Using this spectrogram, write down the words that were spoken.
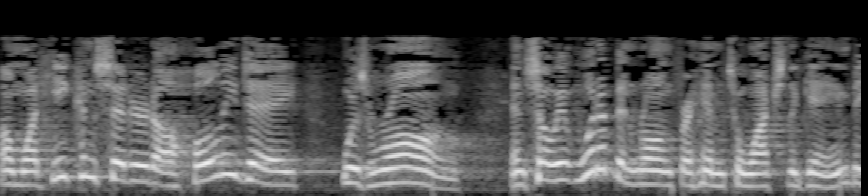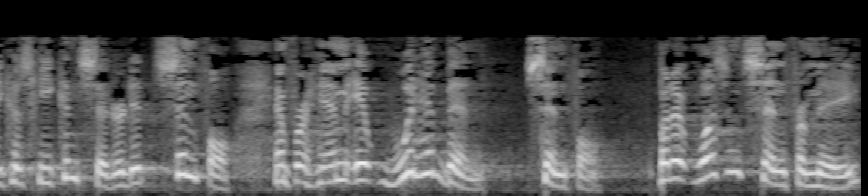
on what he considered a holy day was wrong. And so it would have been wrong for him to watch the game because he considered it sinful. And for him it would have been sinful. But it wasn't sin for me.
